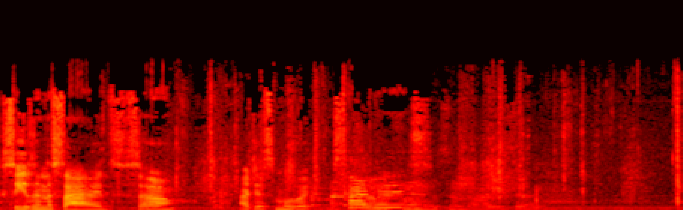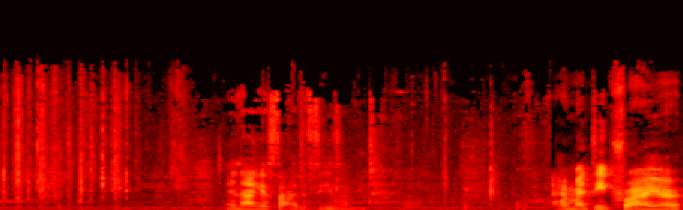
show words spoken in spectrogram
Season the sides, so I just move it sideways. And now your side is seasoned. I have my deep fryer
